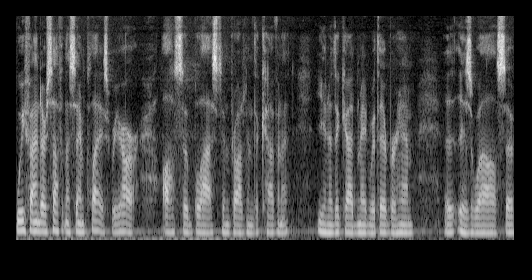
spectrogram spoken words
we find ourselves in the same place. We are also blessed and brought into the covenant, you know, that God made with Abraham uh, as well. So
